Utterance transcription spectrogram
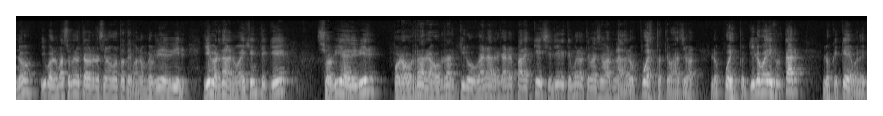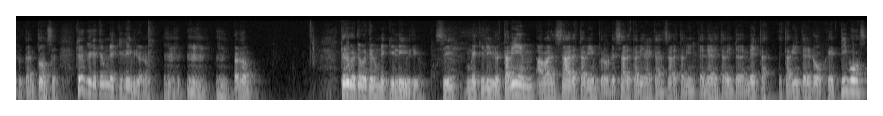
¿No? Y bueno, más o menos estaba relacionado con otro tema, ¿no? Me olvidé de vivir. Y es verdad, ¿no? Hay gente que se olvida de vivir por ahorrar, ahorrar, quiero ganar, ganar. ¿Para qué? Si el día que te mueras no te vas a llevar nada. Lo opuesto te vas a llevar. Lo opuesto. ¿Quién lo va a disfrutar? Los que quedan van a disfrutar. Entonces, creo que hay que tener un equilibrio, ¿no? Perdón creo que tengo que tener un equilibrio, ¿sí? Un equilibrio. Está bien avanzar, está bien progresar, está bien alcanzar, está bien tener, está bien tener metas, está bien tener objetivos,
